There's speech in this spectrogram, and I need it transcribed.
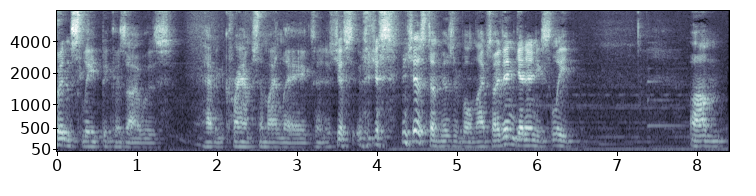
couldn't sleep because I was having cramps in my legs, and it's just it was just just a miserable night. So I didn't get any sleep. Um,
